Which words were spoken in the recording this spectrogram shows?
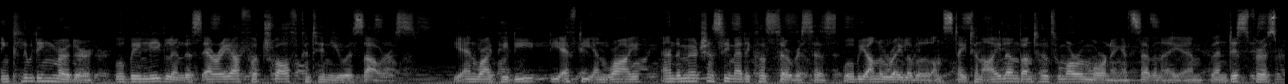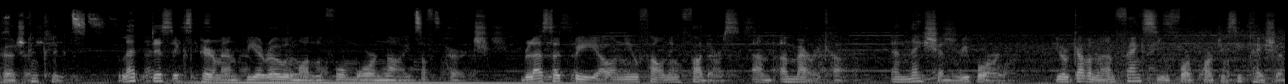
including murder, will be legal in this area for 12 continuous hours. The NYPD, the FDNY, and emergency medical services will be unavailable on Staten Island until tomorrow morning at 7 a.m. when this first purge concludes. Let this experiment be a role model for more nights of purge. Blessed be our new founding fathers and America, a nation reborn. Your government thanks you for participation.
